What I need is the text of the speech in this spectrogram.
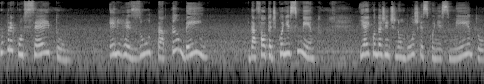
o preconceito, ele resulta também da falta de conhecimento. E aí, quando a gente não busca esse conhecimento,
